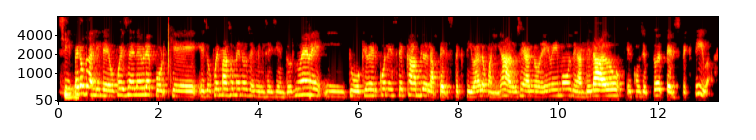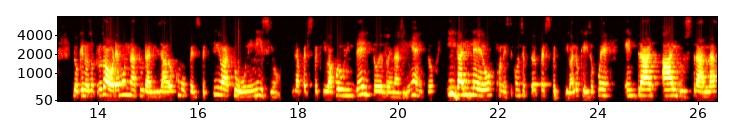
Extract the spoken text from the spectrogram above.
Sí, pero Galileo fue célebre porque eso fue más o menos en 1609 y tuvo que ver con este cambio de la perspectiva de la humanidad. O sea, no debemos dejar de lado el concepto de perspectiva. Lo que nosotros ahora hemos naturalizado como perspectiva tuvo un inicio. La perspectiva fue un invento del Renacimiento y Galileo, con este concepto de perspectiva, lo que hizo fue entrar a ilustrar las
